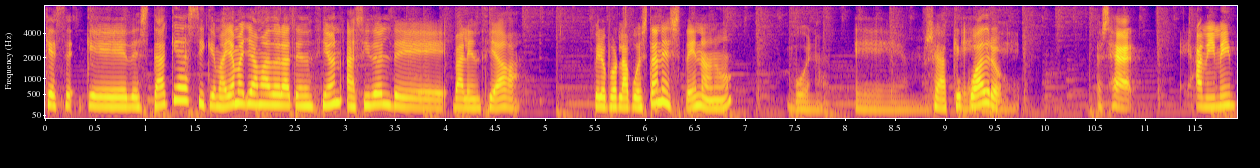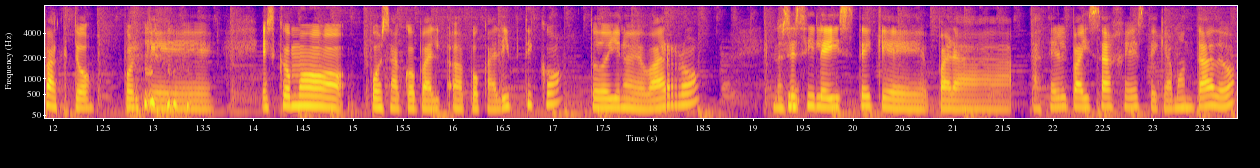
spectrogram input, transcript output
que, destaque así, que me haya llamado la atención, ha sido el de Valenciaga. Pero por la puesta en escena, ¿no? Bueno. Eh, o sea, ¿qué cuadro? Eh, o sea, a mí me impactó porque es como apocalíptico, todo lleno de barro. No sé si leíste que para hacer el paisaje este que ha montado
